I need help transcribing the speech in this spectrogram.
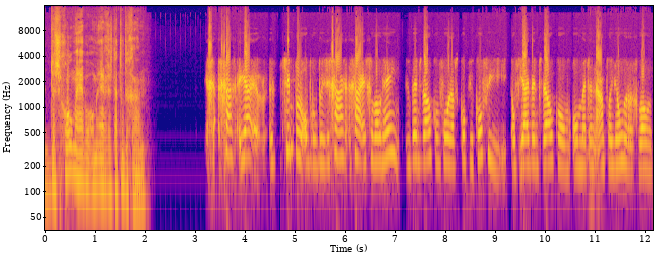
de schromen hebben om ergens naartoe te gaan? Ga, ja, het simpele oproep is, ga, ga er gewoon heen. U bent welkom voor dat kopje koffie. Of jij bent welkom om met een aantal jongeren gewoon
